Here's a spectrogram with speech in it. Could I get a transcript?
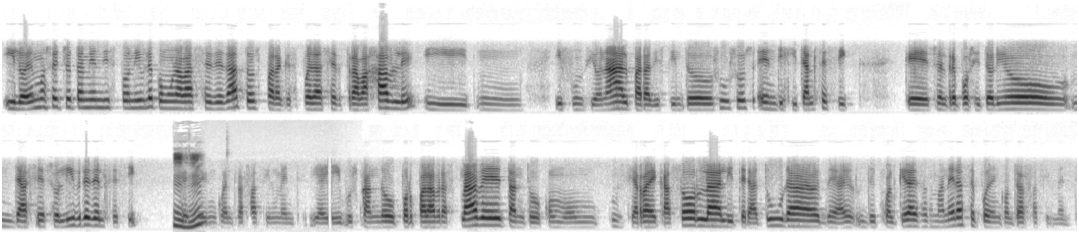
y lo hemos hecho también disponible como una base de datos para que pueda ser trabajable y, mm, y funcional para distintos usos en Digital CSIC, que es el repositorio de acceso libre del CSIC que se encuentra fácilmente. Y ahí buscando por palabras clave, tanto como Sierra de Cazorla, literatura, de, cualquiera de esas maneras se puede encontrar fácilmente.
